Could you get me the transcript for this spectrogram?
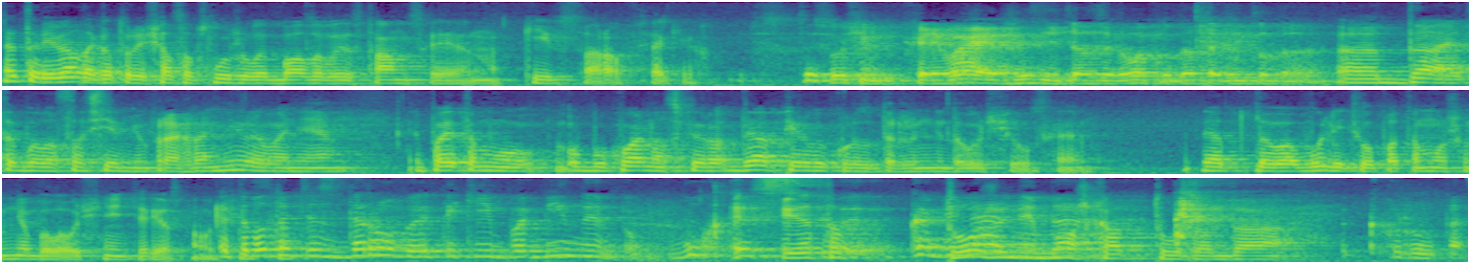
Это ребята, которые сейчас обслуживают базовые станции на Киевстаров всяких. То есть, в общем, кривая жизнь тебя завела куда-то не туда. Э, да, это было совсем не программирование. И поэтому буквально с первого... Да, первый курс даже не доучился. Я туда вылетел, потому что мне было очень интересно учиться. Это вот эти здоровые такие бобины, бухты с Это кабелями, тоже немножко да? оттуда, да. Круто.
